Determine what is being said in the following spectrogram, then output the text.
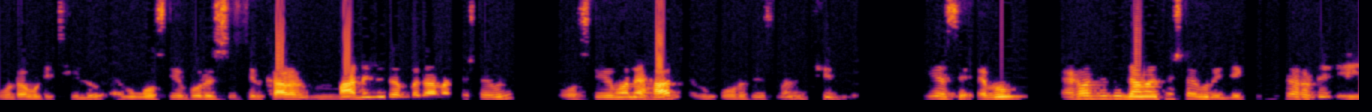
মোটামুটি ছিল এবং অস্টিওপোরোসিসের কারণ মানে যদি আমরা জানার চেষ্টা করি অস্টিও মানে হাড় এবং পোরোসিস মানে ছিদ্র ঠিক আছে? এবং এখন যদি জানার চেষ্টা করি যে কি কারণে এই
